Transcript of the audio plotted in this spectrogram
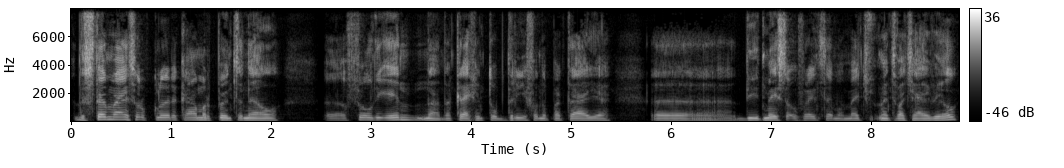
de stemwijzer op kleurenkamer.nl. Eh, vul die in. Nou, dan krijg je een top drie van de partijen uh, die het meeste overeenstemmen met, met wat jij wil.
